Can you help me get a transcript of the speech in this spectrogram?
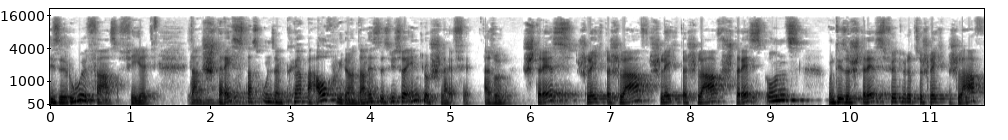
diese Ruhephase fehlt, dann stresst das unseren Körper auch wieder und dann ist es wie so eine Endlosschleife. Also Stress, schlechter Schlaf, schlechter Schlaf stresst uns und dieser Stress führt wieder zu schlechtem Schlaf.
